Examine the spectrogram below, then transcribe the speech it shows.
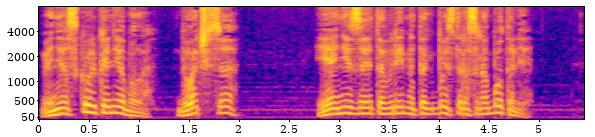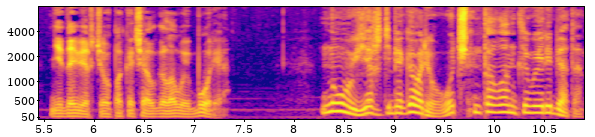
«Меня сколько не было? Два часа? И они за это время так быстро сработали?» Недоверчиво покачал головой Боря. «Ну, я же тебе говорю, очень талантливые ребята.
